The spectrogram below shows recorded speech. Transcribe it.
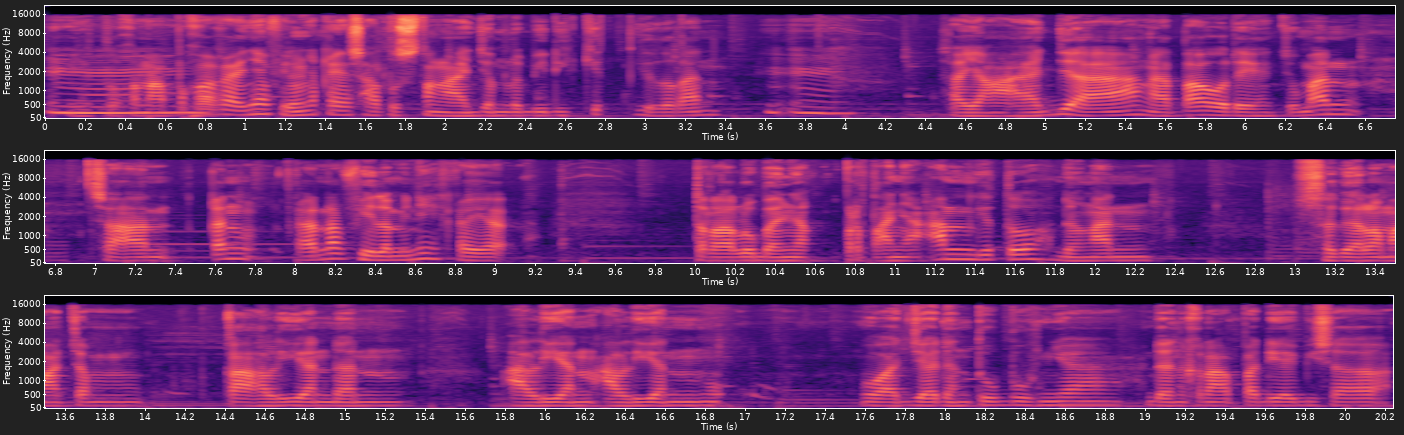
Gitu. Kenapa kok kayaknya filmnya kayak satu setengah jam lebih dikit gitu kan? Mm-mm. sayang aja nggak tahu deh cuman saat kan karena film ini kayak terlalu banyak pertanyaan gitu dengan segala macam keahlian dan alien-alien wajah dan tubuhnya dan kenapa dia bisa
